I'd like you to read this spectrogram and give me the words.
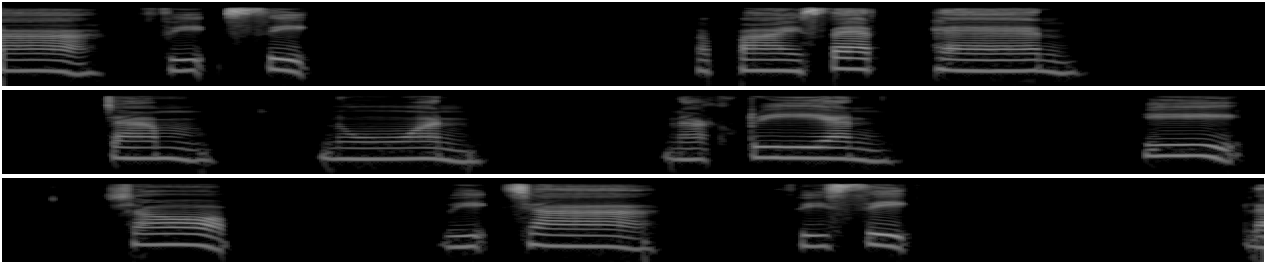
า ฟิสิกส์ต่อไป z แทนจำนวน นักเรียน ที่ชอบ วิชา ฟิสิกส์แล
